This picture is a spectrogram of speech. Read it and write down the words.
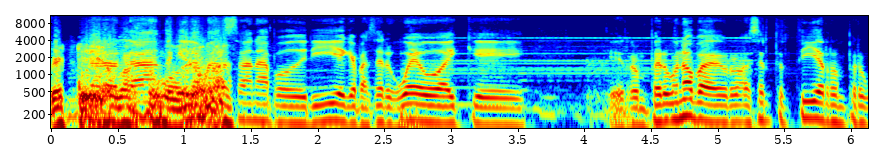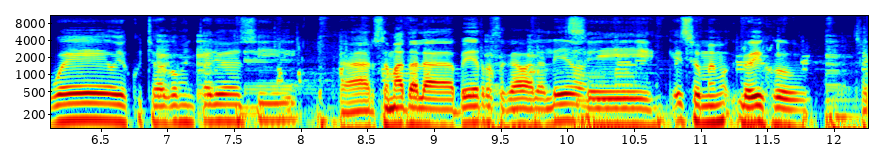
Es que, Pero que la manzana podría, que para hacer huevo hay que, que romper. No, para hacer tortillas, romper huevo. Yo escuchaba comentarios así. Claro, se mata la perra, se acaba la leva. Sí, eso me- lo dijo Sí.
